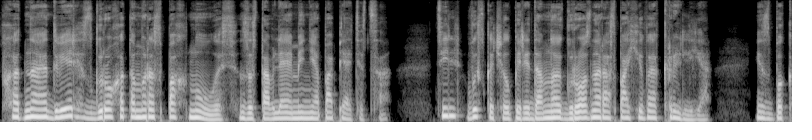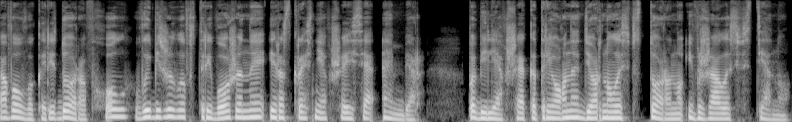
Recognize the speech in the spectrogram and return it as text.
Входная дверь с грохотом распахнулась, заставляя меня попятиться. Тиль выскочил передо мной, грозно распахивая крылья. Из бокового коридора в холл выбежала встревоженная и раскрасневшаяся Эмбер. Побелевшая Катриона дернулась в сторону и вжалась в стену.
